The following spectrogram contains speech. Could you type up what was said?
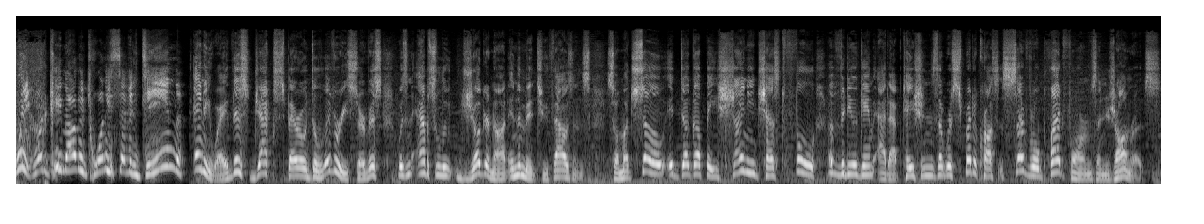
Wait, one came out in 2017? Anyway, this Jack Sparrow delivery service was an absolute juggernaut in the mid 2000s. So much so, it dug up a shiny chest full of video game adaptations that were spread across several platforms and genres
